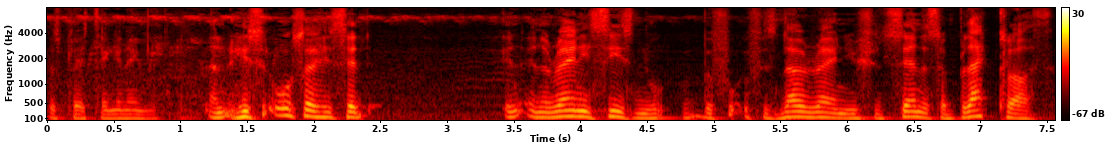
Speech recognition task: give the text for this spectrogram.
this place Tengenenge. And he said, also he said, in, in the rainy season, before, if there's no rain, you should send us a black cloth,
